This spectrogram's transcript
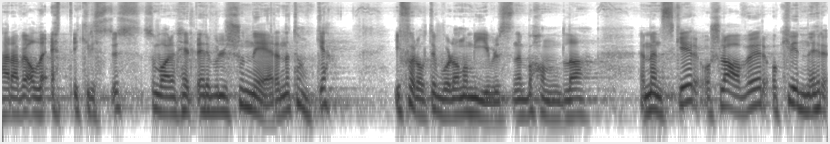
Her er vi alle ett i Kristus, som var en helt revolusjonerende tanke i forhold til hvordan omgivelsene behandla mennesker og slaver og kvinner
